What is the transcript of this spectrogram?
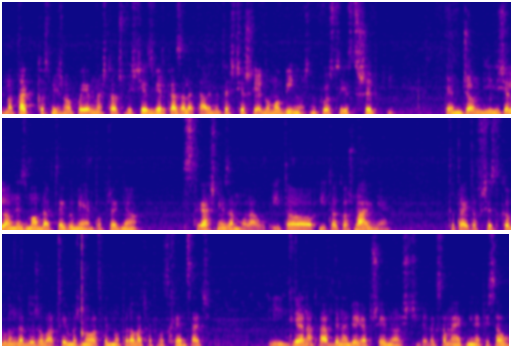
ma tak kosmiczną pojemność, to oczywiście jest wielka zaleta, ale mnie też cieszy jego mobilność. On po prostu jest szybki. Ten John Deere zielony z moda, którego miałem poprzednio, strasznie zamulał i to, i to koszmarnie. Tutaj to wszystko wygląda dużo łatwiej, możemy łatwo nim operować, łatwo skręcać i gra naprawdę nabiera przyjemności. Ja tak samo jak mi napisał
